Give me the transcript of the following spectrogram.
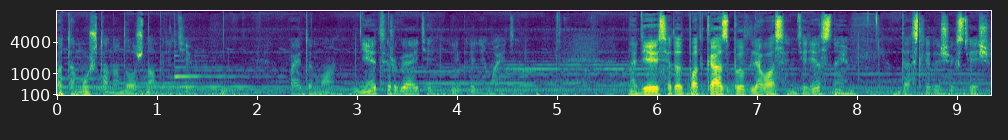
потому что оно должно прийти. Поэтому не отвергайте и принимайте. Надеюсь, этот подкаст был для вас интересный. До следующих встреч.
